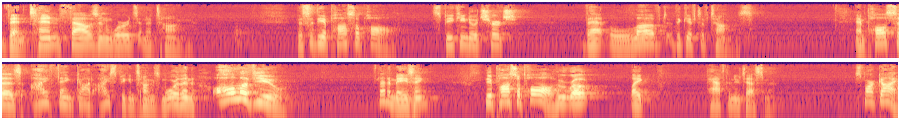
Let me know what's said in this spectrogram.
than 10,000 words in a tongue. This is the Apostle Paul speaking to a church that loved the gift of tongues. And Paul says, I thank God I speak in tongues more than all of you. Isn't that amazing? The Apostle Paul, who wrote like half the New Testament, smart guy,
